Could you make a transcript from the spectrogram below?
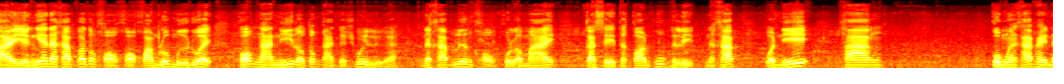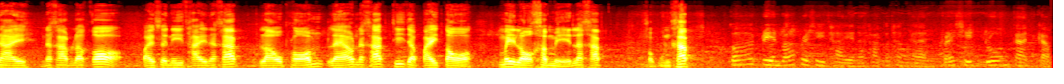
ใส่อย่างเงี้ยนะครับ ก็ต้องขอขอความร่วมมือด้วย เพราะงานนี้เราต้องการจะช่วยเหลือนะครับ เรื่องของผลไม้เกษตรกรผู้ผลิตนะครับ วันนี้ทางกรมการค้าภายในนะครับ แล้วก็ไปรษณีย์ไทยนะครับ เราพร้อมแล้วนะครับที่จะไปต่อไม่รอเขมรแล้วครับ ขอบคุณครับ เรียนว่าประเทศไทยนะคะก็ทำงานใกล้ชิดร่วมกันกับ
